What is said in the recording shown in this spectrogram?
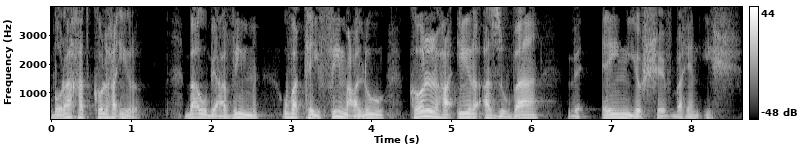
בורחת כל העיר. באו בעבים, ובכיפים עלו, כל העיר עזובה, ואין יושב בהן איש.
